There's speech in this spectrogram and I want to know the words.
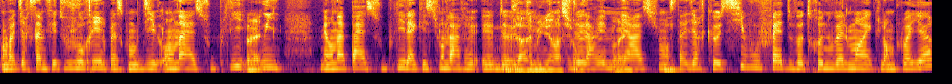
On va dire que ça me fait toujours rire parce qu'on me dit on a assoupli, Ouais. oui, mais on n'a pas assoupli la question de la, euh, De la rémunération. de la rémunération. Ouais. C'est-à-dire que si vous faites votre renouvellement avec l'employeur,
